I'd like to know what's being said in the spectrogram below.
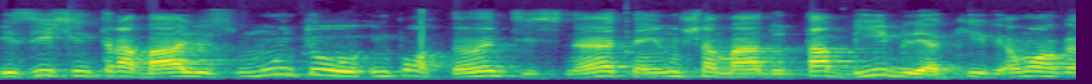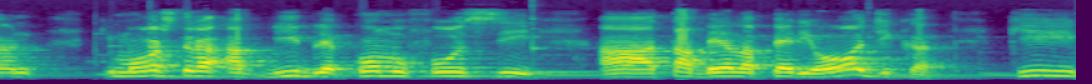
existem trabalhos muito importantes, né? Tem um chamado Tabíblia, que é um que mostra a Bíblia como fosse a tabela periódica, que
